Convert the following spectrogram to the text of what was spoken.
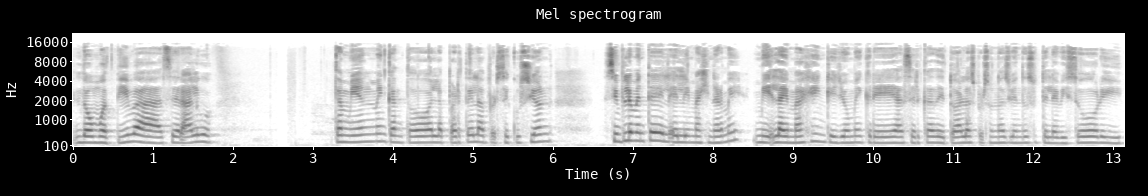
lo motiva a hacer algo. También me encantó la parte de la persecución. Simplemente el, imaginarme la imagen que yo me creé acerca de todas las personas viendo su televisor y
